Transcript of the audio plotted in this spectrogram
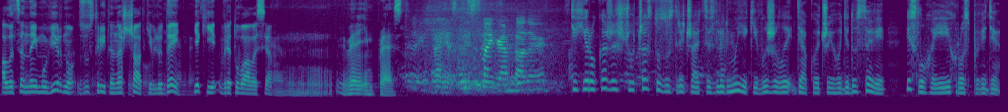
але це неймовірно зустріти нащадків людей, які врятувалися. very impressed. This is my grandfather. Тіхіро каже, що часто зустрічається з людьми, які вижили, дякуючи його дідусеві, і слухає їх розповіді.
